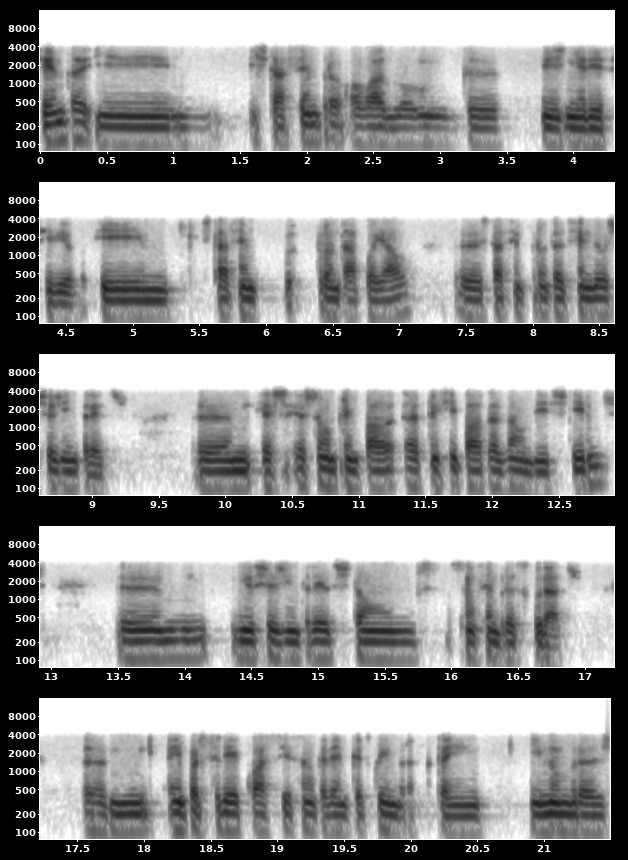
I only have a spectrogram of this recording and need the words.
tenta e, e, está sempre ao lado do aluno de, de, engenharia civil e está sempre pronto a apoiá-lo, uh, está sempre pronto a defender os seus interesses. Uh, estes, são a principal, a principal, razão de existirmos e os seus interesses estão, são sempre assegurados. em parceria com a Associação Académica de Coimbra, que tem inúmeras,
